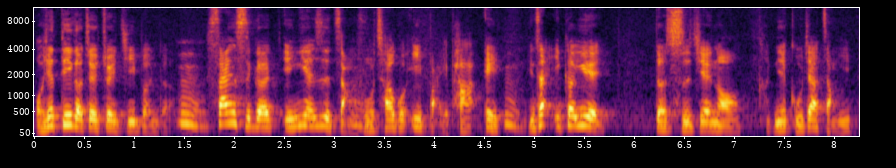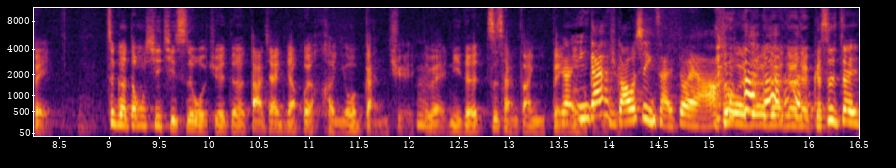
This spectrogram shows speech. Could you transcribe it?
我觉得第一个最最基本的，嗯，三十个营业日涨幅超。过一百趴，哎，你在一个月的时间哦，你的股价涨一倍，这个东西其实我觉得大家应该会很有感觉，对不对？你的资产翻一倍，应该很高兴才对啊。对对对对对，可是，在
